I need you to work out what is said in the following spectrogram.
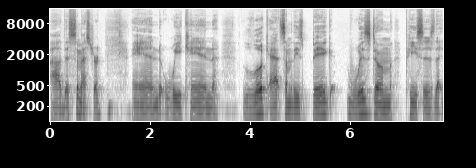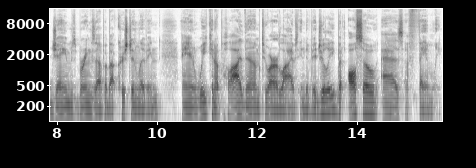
uh, this semester and we can look at some of these big wisdom pieces that James brings up about Christian living and we can apply them to our lives individually, but also as a family.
